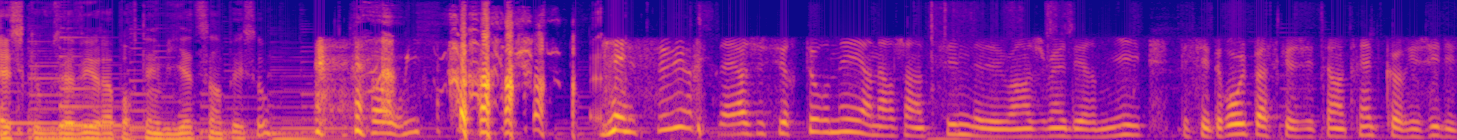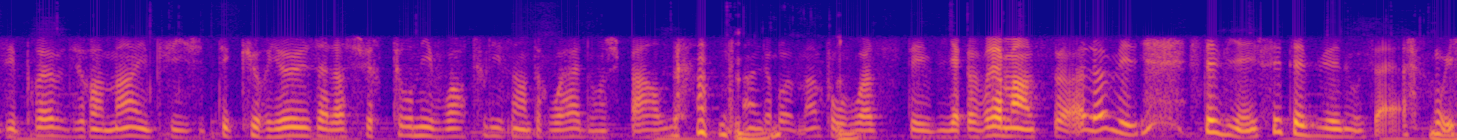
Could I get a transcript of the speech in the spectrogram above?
Est-ce que vous avez rapporté un billet de 100 pesos? ah oui. Bien sûr. D'ailleurs, je suis retournée en Argentine euh, en juin dernier. Puis c'est drôle parce que j'étais en train de corriger les épreuves du roman et puis j'étais curieuse. Alors, je suis retournée voir tous les endroits dont je parle dans, le roman pour voir si c'était il y avait vraiment ça là. Mais c'était bien. C'était Buenos Aires. Oui.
